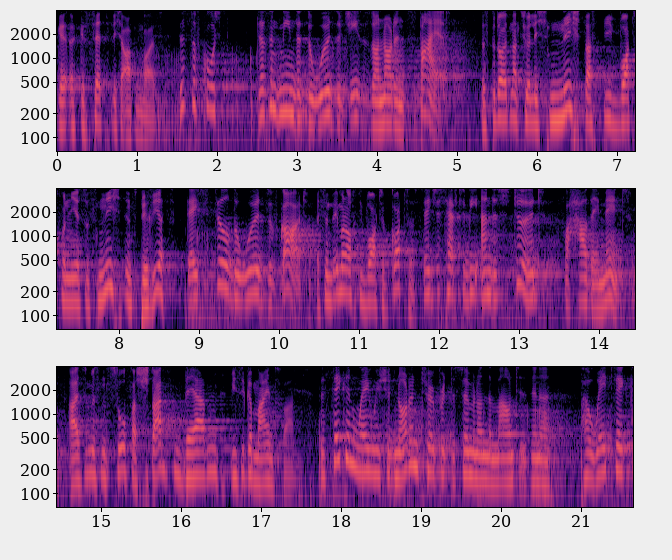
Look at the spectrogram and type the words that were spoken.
ge gesetzliche Art und Weise. This, of course, doesn't mean that the words of Jesus are not inspired. Das bedeutet natürlich nicht, dass die Worte von Jesus nicht inspiriert sind. They're still the words of God. Es sind immer noch die Worte Gottes. They just have to be understood for how they meant. Also müssen so verstanden werden, wie sie gemeint waren. The second way we should not interpret the Sermon on the Mount is in a poetic,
